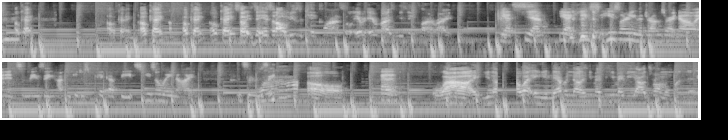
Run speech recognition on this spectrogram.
Okay. Okay. Okay. Okay. Okay. So is it, is it all music inclined? So every, everybody's music inclined, right? Yes. Yeah. Yeah, he's he's learning the drums right now, and it's amazing how he can just pick up beats. He's only nine. It's amazing. Wow. Yeah. Wow. You know what? And you never know. He may he may be y'all drummer one day.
